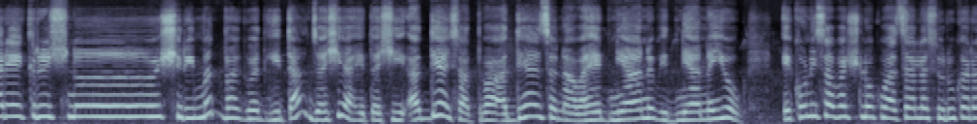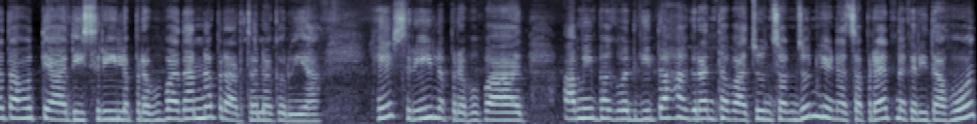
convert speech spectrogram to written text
हरे कृष्ण. श्रीमद भगवद गीता जशी आहे तशी अध्याय सातवा अध्यायाचं नाव आहे ज्ञान विज्ञान योग. एकोणीसावा श्लोक वाचायला सुरू करत आहोत. त्याआधी श्रील प्रभुपादांना प्रार्थना करूया. हे श्रील प्रभुपाद आम्ही भगवद्गीता हा ग्रंथ वाचून समजून घेण्याचा प्रयत्न करीत आहोत.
